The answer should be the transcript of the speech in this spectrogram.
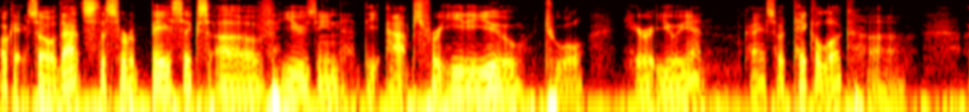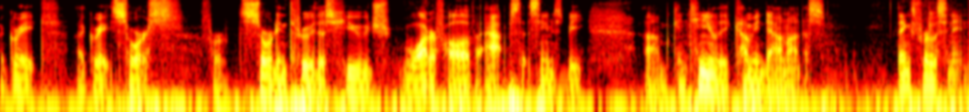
Okay, so that's the sort of basics of using the Apps for EDU tool here at UEN. Okay, so take a look. Uh, a great a great source for sorting through this huge waterfall of apps that seems to be um, continually coming down on us. Thanks for listening.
